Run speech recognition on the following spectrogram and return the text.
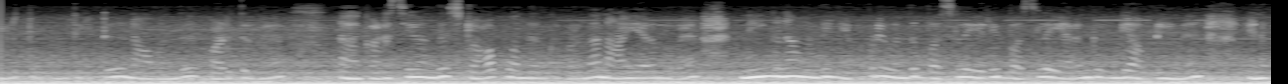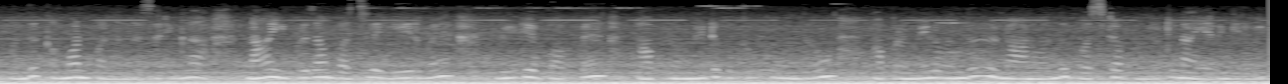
இழுத்து ஊற்றிக்கிட்டு நான் வந்து படுத்துருவேன். கடைசி வந்து ஸ்டாப் வந்ததுக்கப்புறம் தான் நான் இறங்குவேன். நீங்களாம் வந்து எப்படி வந்து பஸ்ஸில் ஏறி பஸ்ஸில் இறங்குவீங்க அப்படின்னு எனக்கு வந்து கமெண்ட் பண்ணுங்கள் சரிங்களா? நான் இப்படி தான் பஸ்ஸில் ஏறுவேன் வீடியோ பார்ப்பேன் அப்புறமேட்டுக்கு தூக்கம் வந்துடும் அப்புறம் வந்து நான் வந்து பஸ் ஸ்டாப் வந்துட்டு நான் இறங்கிடுவேன்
